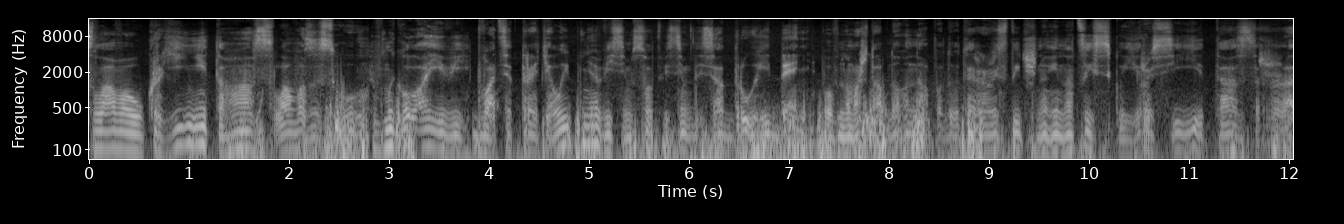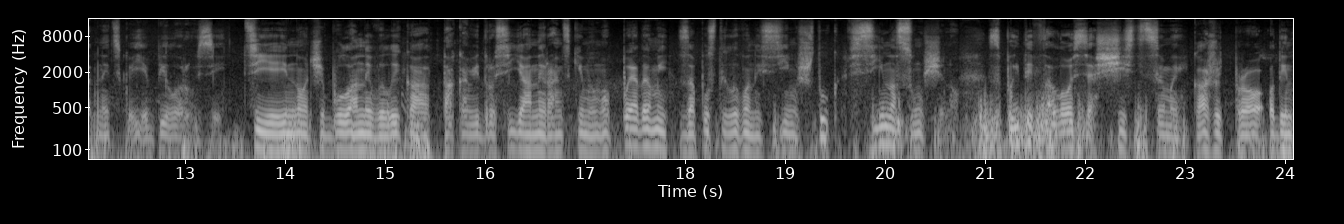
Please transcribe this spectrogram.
Слава Україні та слава ЗСУ в Миколаєві. 23 липня, 882 день повномасштабного нападу терористичної нацистської Росії та зрадницької Білорусі. Цієї ночі була невелика атака від росіян іранськими мопедами. Запустили вони сім штук, всі на Сумщину. Збити вдалося 6 з 7. Кажуть про один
